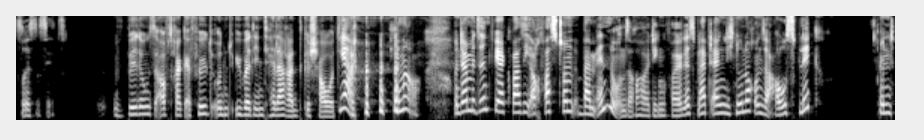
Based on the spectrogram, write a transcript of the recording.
so ist es jetzt. Bildungsauftrag erfüllt und über den Tellerrand geschaut. Ja, genau. Und damit sind wir quasi auch fast schon beim Ende unserer heutigen Folge. Es bleibt eigentlich nur noch unser Ausblick. Und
